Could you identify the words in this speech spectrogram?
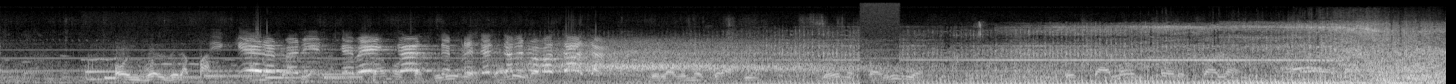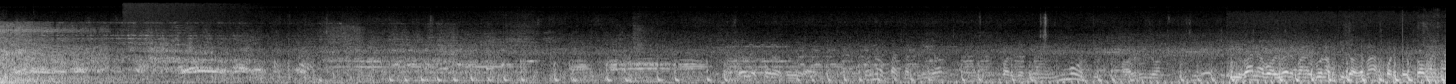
Hoy vuelve la paz Si quieren venir, que vengan. Se presenta la nueva batalla. de la democracia que hemos parido escalón por escalón. Yo les puedo asegurar que no pasa frío porque tienen muchísimo abrigo y van a volver con algunos kilos de más porque comen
